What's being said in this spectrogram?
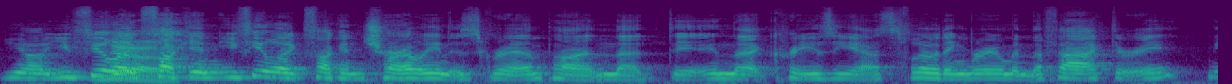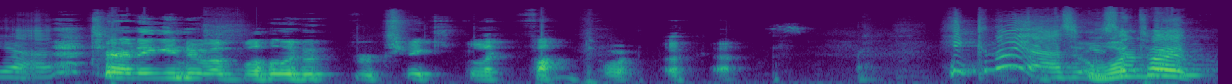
You know, you feel Yeah. like fucking. You feel like fucking Charlie and his grandpa in that in that crazy ass floating room in the factory. Yeah. Turning into a balloon for drinking like five Lokos. Hey, can I ask you one something? time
